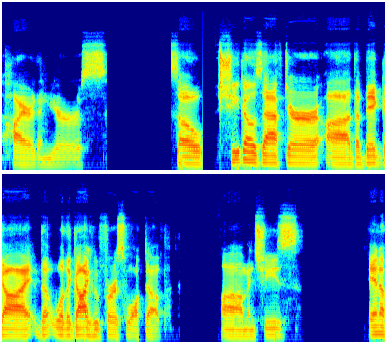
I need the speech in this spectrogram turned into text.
higher than yours. So she goes after uh the big guy, the well the guy who first walked up. Um and she's in a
